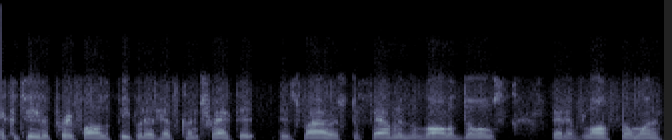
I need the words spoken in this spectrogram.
and continue to pray for all the people that have contracted this virus, the families of all of those that have lost someone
